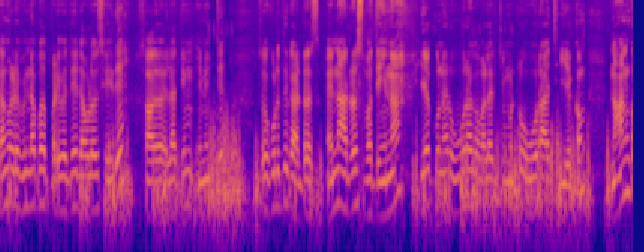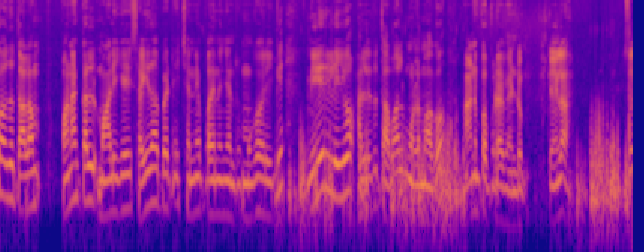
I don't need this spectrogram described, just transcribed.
தங்களுடைய விண்ணப்ப படிவத்தை டவுன்லோட் செய்து ஸோ எல்லாத்தையும் இணைத்து ஸோ கொடுத்துருக்க அட்ரஸ் என்ன அட்ரஸ் பார்த்தீங்கன்னா இயக்குனர் ஊரக வளர்ச்சி மற்றும் ஊராட்சி இயக்கம் நான்காவது தளம் பணக்கல் மாளிகை சைதாப்பேட்டை சென்னை பதினஞ்சு என்ற முகவரிக்கு நேரிலேயோ அல்லது தபால் மூலமாகவோ அனுப்பப்பட வேண்டும். ஓகேங்களா ஸோ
